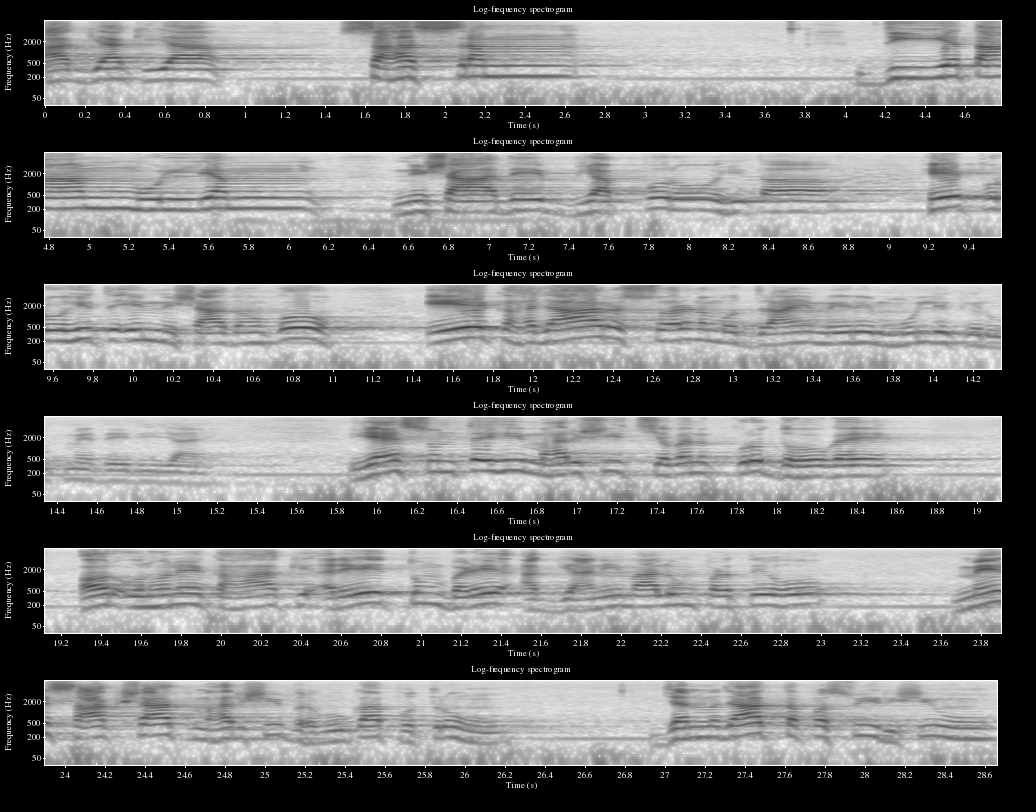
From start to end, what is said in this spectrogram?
आज्ञा किया सहस्रम दीयताम मूल्यम निषादेभ्य पुरोहित। हे पुरोहित, इन निषादों को एक हज़ार स्वर्ण मुद्राएँ मेरे मूल्य के रूप में दे दी जाएँ। यह सुनते ही महर्षि च्यवन क्रुद्ध हो गए और उन्होंने कहा कि, अरे, तुम बड़े अज्ञानी मालूम पड़ते हो। मैं साक्षात महर्षि भृगु का पुत्र हूँ, जन्मजात तपस्वी ऋषि हूँ।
